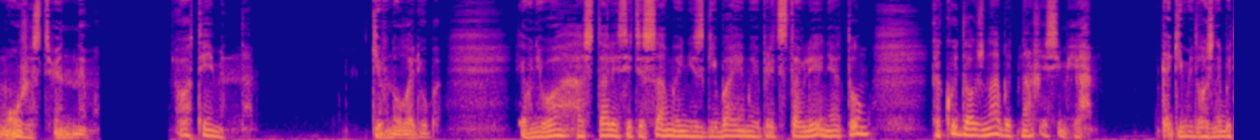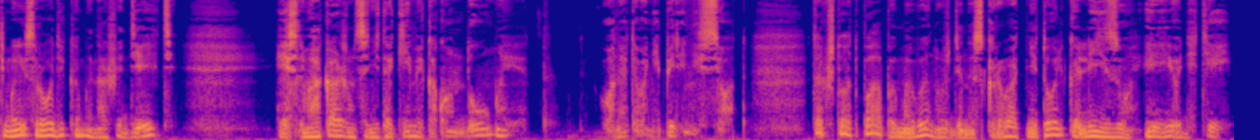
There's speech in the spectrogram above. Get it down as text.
мужественным. — Вот именно, — кивнула Люба. И у него остались эти самые несгибаемые представления о том, какой должна быть наша семья, какими должны быть мы с Родиком и наши дети. Если мы окажемся не такими, как он думает, он этого не перенесет. Так что от папы мы вынуждены скрывать не только Лизу и ее детей,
